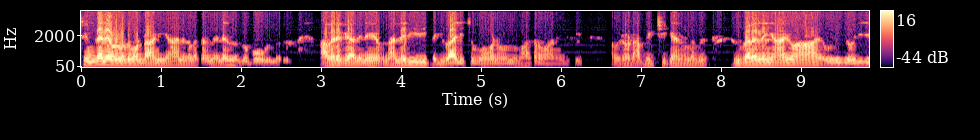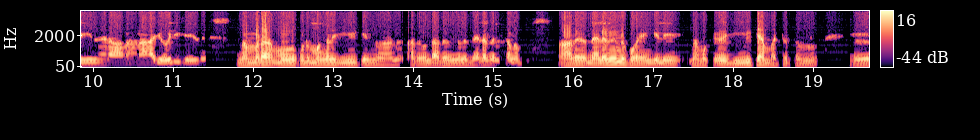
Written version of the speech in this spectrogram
ശൃംഖല ഉള്ളത് കൊണ്ടാണ് ഈ ആനകളൊക്കെ നിലനിന്ന് പോകുന്നത്. അവരൊക്കെ അതിനെ നല്ല രീതിയിൽ പരിപാലിച്ചു പോകണമെന്ന് മാത്രമാണ് എനിക്ക് അവരോട് അപേക്ഷിക്കാനുള്ളത്. ഈ പറയുന്നത് ഞാനും ആ ഒരു ജോലി ചെയ്യുന്ന ഒരാളാണ്. ആ ജോലി ചെയ്ത് നമ്മുടെ മൂന്ന് കുടുംബങ്ങൾ ജീവിക്കുന്നതാണ്. അതുകൊണ്ട് അതുങ്ങൾ നിലനിൽക്കണം. അത് നിലനിന്ന് പോയെങ്കിൽ നമുക്ക് ജീവിക്കാൻ പറ്റത്തുള്ളൂ. ഈ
